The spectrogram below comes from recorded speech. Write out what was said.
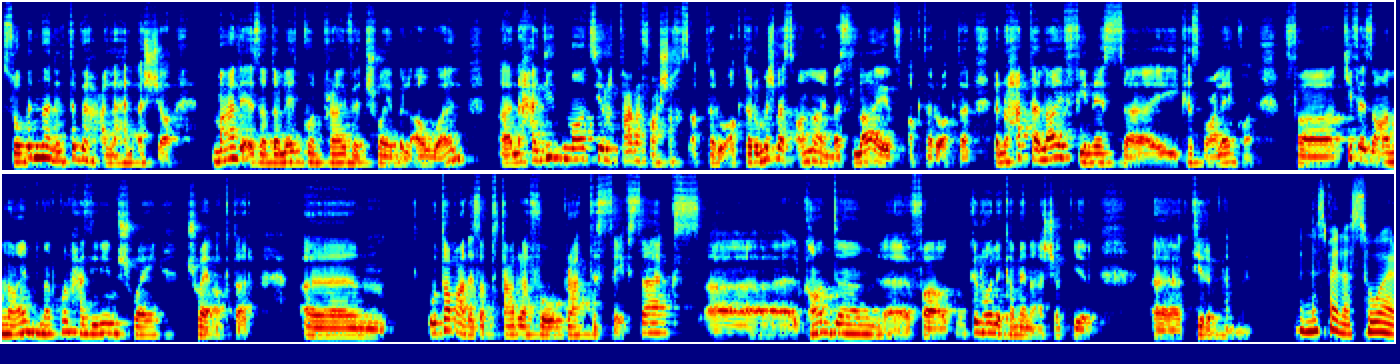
so so بدنا ننتبه على هالأشياء. ما علي إذا ضليتكم private شوي بالأول آه، لحديد ما تصيروا تتعرفوا على شخص أكثر وأكثر ومش بس اونلاين بس live أكثر وأكثر لأنه حتى live في ناس آه، يكذبوا عليكم. فكيف إذا اونلاين بدنا نكون حذرين شوي شوي أكثر وطبعا إذا بتتعرفوا practice safe sex ال condom فكل هول كمان أشياء كثير آه، كثير مهمة. بالنسبة للصور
